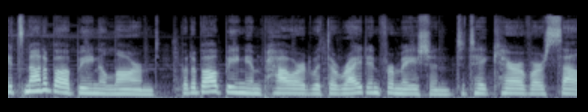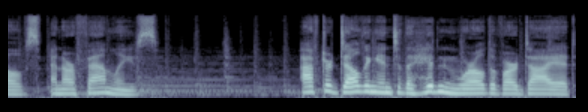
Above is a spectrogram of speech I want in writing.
It's not about being alarmed, but about being empowered with the right information to take care of ourselves and our families. After delving into the hidden world of our diet,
